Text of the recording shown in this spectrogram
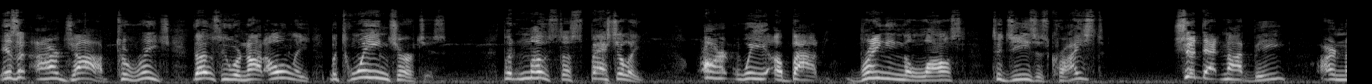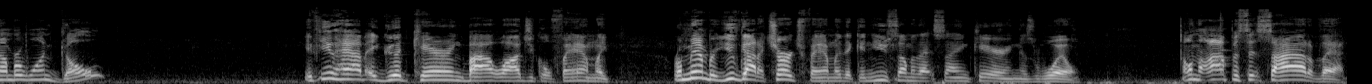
Isn't our job to reach those who are not only between churches, but most especially, aren't we about bringing the lost to Jesus Christ? Should that not be our number one goal? If you have a good, caring, biological family, remember you've got a church family that can use some of that same caring as well. On the opposite side of that,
